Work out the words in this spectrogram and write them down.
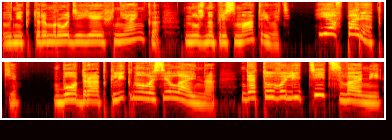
В некотором роде я их нянька, нужно присматривать. «Я в порядке», — бодро откликнулась Элайна. «Готова лететь с вами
